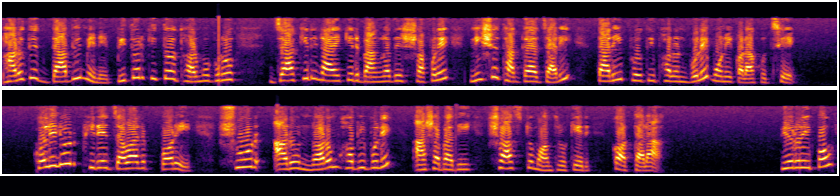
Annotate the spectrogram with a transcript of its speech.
ভারতের দাবি মেনে বিতর্কিত ধর্মগুরু জাকির নায়েকের বাংলাদেশ সফরে নিষেধাজ্ঞা জারি, তারই প্রতিফলন বলে মনে করা হচ্ছে। খলিলুর ফিরে যাওয়ার পরে সুর আরও নরম হবে বলে আশাবাদী স্বরাষ্ট্র মন্ত্রকের কর্তারা। Bureau report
